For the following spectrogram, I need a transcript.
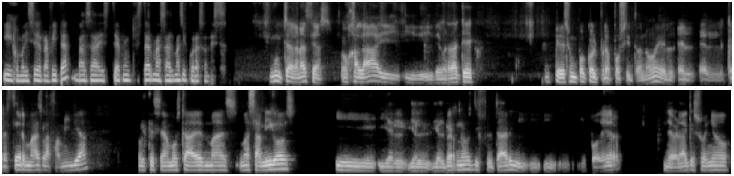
Y como dice Rafita, vas a, este, a conquistar más almas y corazones. Muchas gracias. Ojalá y, de verdad que, que, es un poco el propósito, ¿no? El, el, crecer más la familia, el que seamos cada vez más, más amigos y, y el, el, vernos, disfrutar y, poder, de verdad que sueño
